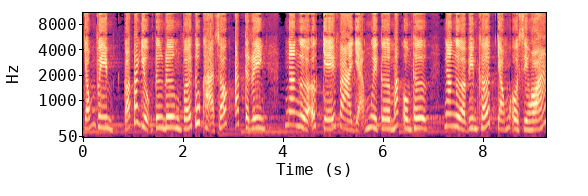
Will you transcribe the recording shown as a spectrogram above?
chống viêm có tác dụng tương đương với thuốc hạ sốt aspirin, ngăn ngừa ức chế và giảm nguy cơ mắc ung thư, ngăn ngừa viêm khớp chống oxy hóa.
